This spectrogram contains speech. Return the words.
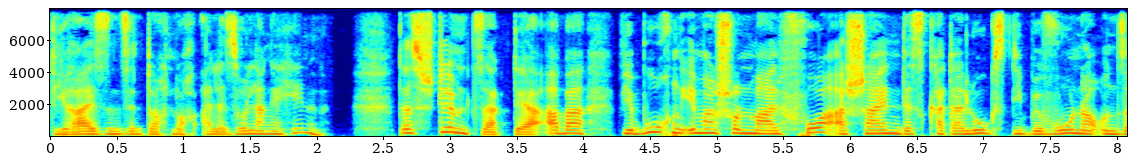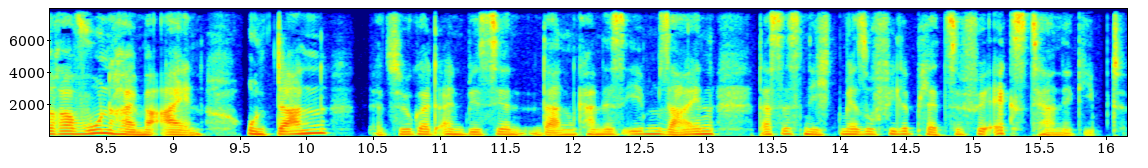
Die Reisen sind doch noch alle so lange hin. Das stimmt, sagt er, aber wir buchen immer schon mal vor Erscheinen des Katalogs die Bewohner unserer Wohnheime ein. Und dann, er zögert ein bisschen, dann kann es eben sein, dass es nicht mehr so viele Plätze für Externe gibt.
